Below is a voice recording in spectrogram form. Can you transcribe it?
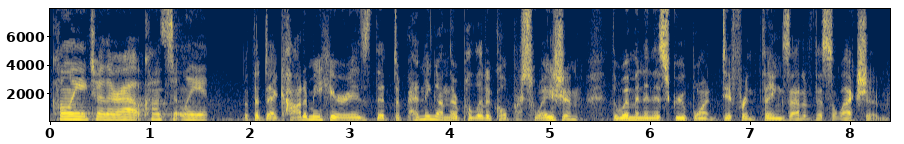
calling each other out constantly. But the dichotomy here is that depending on their political persuasion, the women in this group want different things out of this election.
